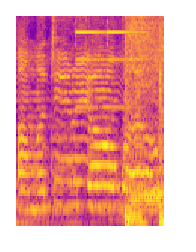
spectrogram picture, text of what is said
a material world.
